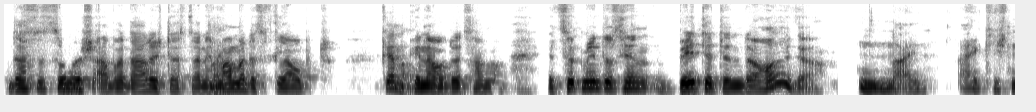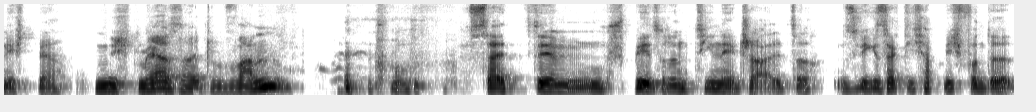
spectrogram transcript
dass es so ist, aber dadurch, dass deine Nein. Mama das glaubt, genau. genau, das haben wir. Jetzt würde mich interessieren, betet denn der Holger? Nein, eigentlich nicht mehr. Nicht mehr? Seit wann? Seit dem späteren Teenageralter. Also wie gesagt, ich habe mich von der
